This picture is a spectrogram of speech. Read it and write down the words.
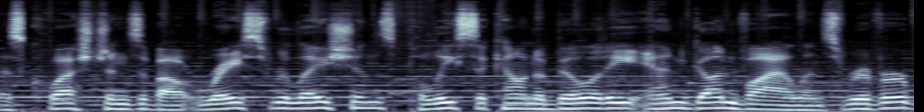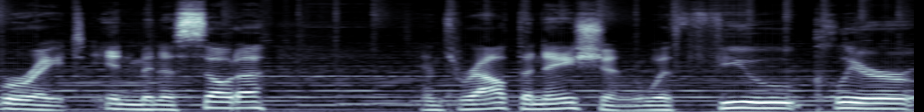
as questions about race relations, police accountability, and gun violence reverberate in Minnesota and throughout the nation with few clear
